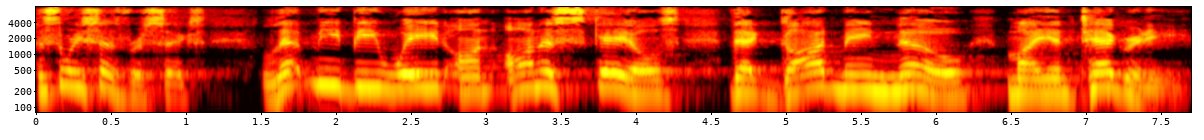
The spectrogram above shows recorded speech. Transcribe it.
Listen to what he says, verse six. Let me be weighed on honest scales that God may know my integrity.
